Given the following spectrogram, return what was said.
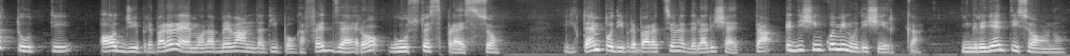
a tutti! Oggi prepareremo la bevanda tipo caffè zero gusto espresso. Il tempo di preparazione della ricetta è di 5 minuti circa. Gli ingredienti sono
